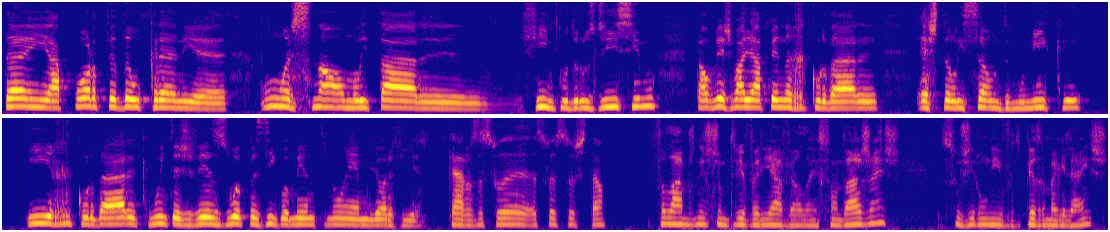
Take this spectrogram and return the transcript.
tem à porta da Ucrânia um arsenal militar, enfim, poderosíssimo, talvez valha a pena recordar esta lição de Munique e recordar que muitas vezes o apaziguamento não é a melhor via. Carlos, a sua, a sua sugestão? Falámos neste geometria variável em sondagens. Surgir um livro de Pedro Magalhães,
